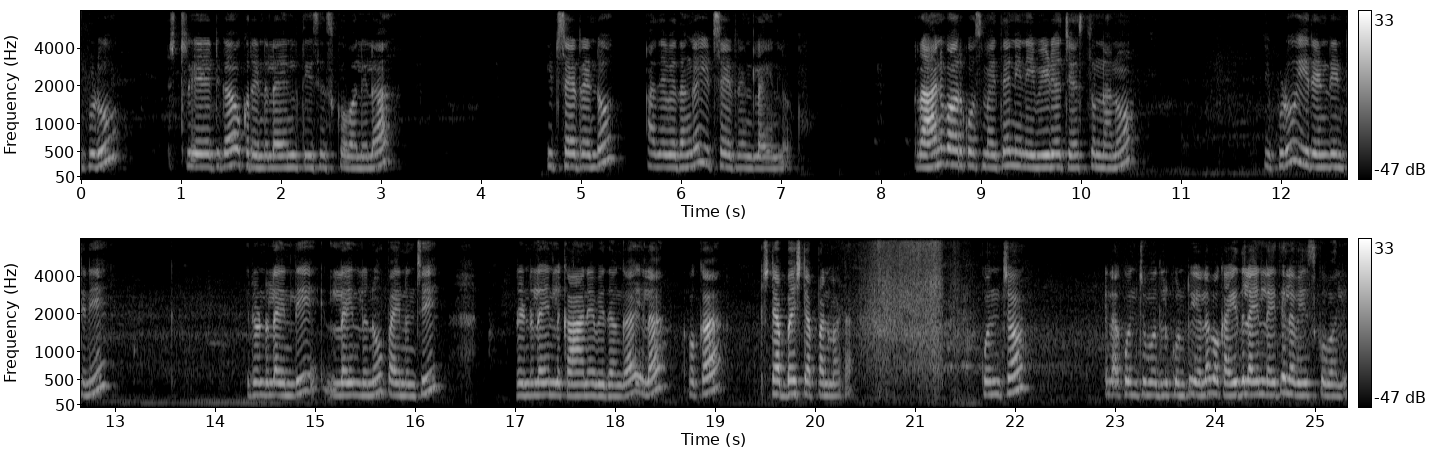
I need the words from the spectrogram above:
ఇప్పుడు స్ట్రేట్గా ఒక రెండు లైన్లు తీసేసుకోవాలి ఇలా. ఇటు సైడ్ రెండు అదేవిధంగా ఇటు సైడ్ రెండు లైన్లు. రాని వారి కోసం అయితే నేను ఈ వీడియో చేస్తున్నాను. ఇప్పుడు ఈ రెండింటిని రెండు లైన్లు లైన్లను పైనుంచి రెండు లైన్లు కానే విధంగా ఇలా ఒక స్టెప్ బై స్టెప్ అనమాట కొంచెం ఇలా కొంచెం వదులుకుంటూ ఇలా ఒక ఐదు లైన్లు అయితే ఇలా వేసుకోవాలి.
